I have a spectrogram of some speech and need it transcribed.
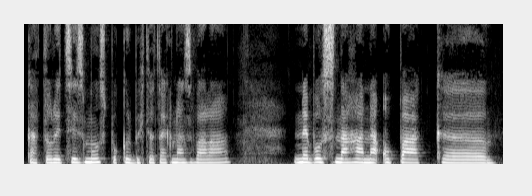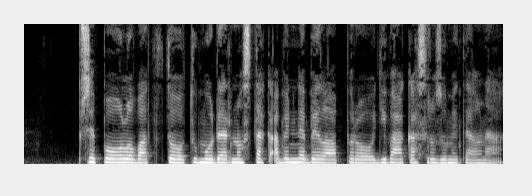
katolicismus, pokud bych to tak nazvala, nebo snaha naopak eh, přepólovat to, tu modernost tak, aby nebyla pro diváka srozumitelná.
